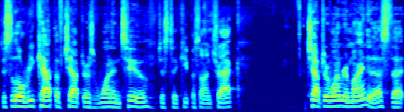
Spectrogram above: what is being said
Just a little recap of chapters 1 and 2, just to keep us on track. Chapter 1 reminded us that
